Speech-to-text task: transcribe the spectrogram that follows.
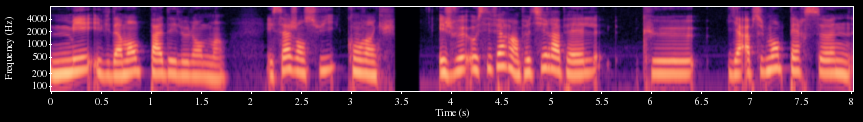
mais évidemment pas dès le lendemain. Et ça, j'en suis convaincue. Et je veux aussi faire un petit rappel qu'il n'y a absolument personne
